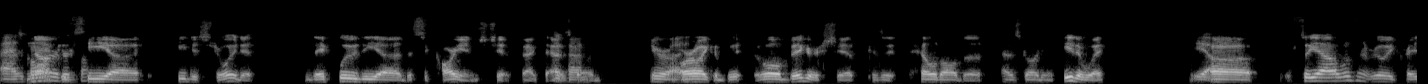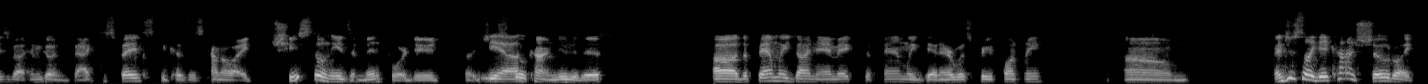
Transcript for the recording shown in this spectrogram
Asgard or because he uh he destroyed it. They flew the uh the Sakaaran ship back to Okay. Asgard, You're right. or like a bit a little bigger ship because it held all the Asgardian. Either way, yeah, uh, so yeah, I wasn't really crazy about him going back to space because it's kind of like she still needs a mentor, dude. Like she's Yeah. still kind of new to this. Uh, the family dynamic, the family dinner was pretty funny. Um, and just like it kind of showed like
